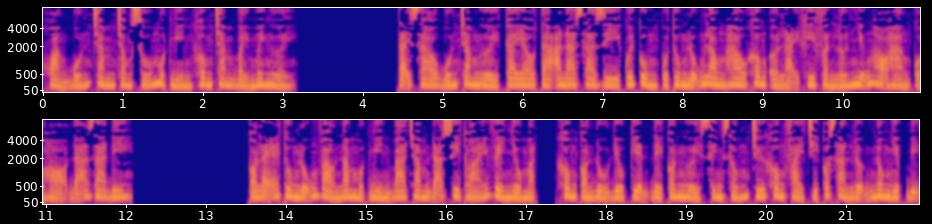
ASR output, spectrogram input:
Khoảng 400 trong số 1070 người. Tại sao 400 người Kayelta Anasazi cuối cùng của thung lũng Long Hao không ở lại khi phần lớn những họ hàng của họ đã ra đi? Có lẽ thung lũng vào năm 1300 đã suy thoái về nhiều mặt, không còn đủ điều kiện để con người sinh sống chứ không phải chỉ có sản lượng nông nghiệp bị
